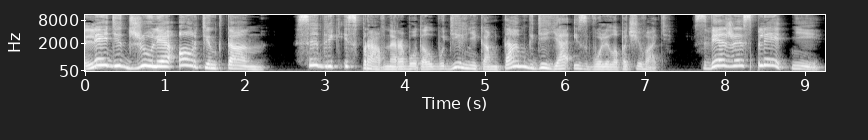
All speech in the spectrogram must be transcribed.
«Леди Джулия Ортингтон!» Седрик исправно работал будильником там, где я изволила почевать. «Свежие сплетни!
